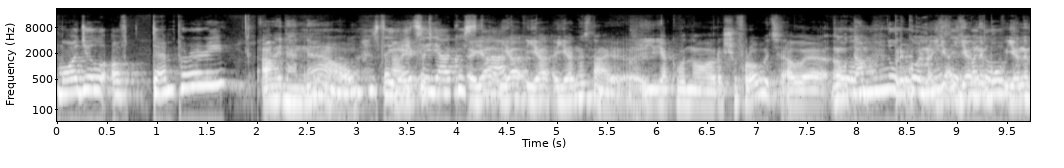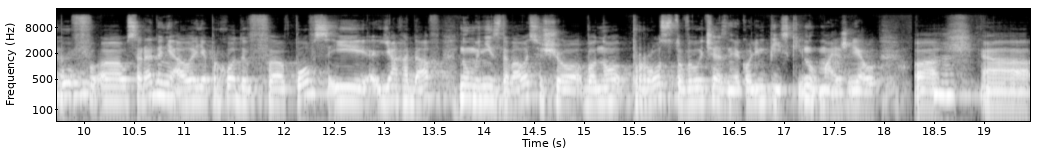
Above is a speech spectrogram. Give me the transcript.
Module of Temporary. I don't know. Здається, А, я, якось я, так. Я, я, я не знаю, як воно розшифровується, але ну там ну, прикольно. Я, я не був, я не був усередині, але я проходив повз, і я гадав. Ну мені здавалося, що воно просто величезне, як олімпійський. Ну майже я е, е,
